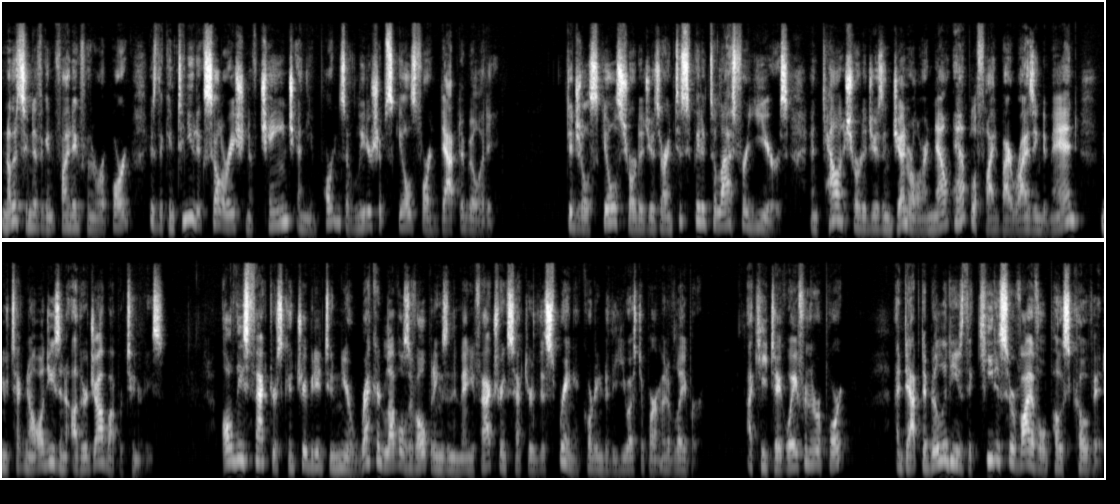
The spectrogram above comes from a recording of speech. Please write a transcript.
Another significant finding from the report is the continued acceleration of change and the importance of leadership skills for adaptability. Digital skills shortages are anticipated to last for years, and talent shortages in general are now amplified by rising demand, new technologies, and other job opportunities. All these factors contributed to near record levels of openings in the manufacturing sector this spring, according to the U.S. Department of Labor. A key takeaway from the report adaptability is the key to survival post COVID,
